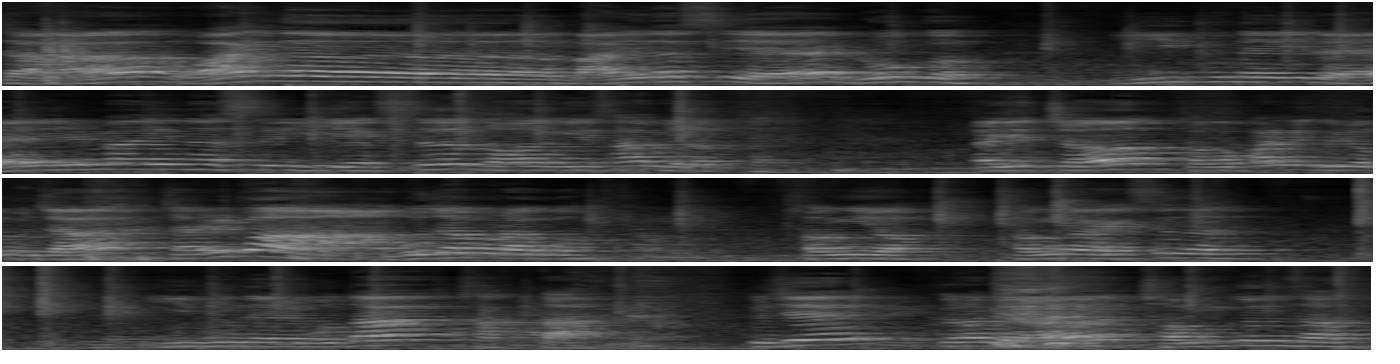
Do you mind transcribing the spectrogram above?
자, y는 마이너스에 로그 2분의 1에 1 마이너스 2x 더하기 3 이렇게. 알겠죠? 저거 빨리 그려보자. 자, 1번 뭐 잡으라고? 경 정의요. 정의와 x는 2분의 1보다 작다. 그지? 그러면 점근선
